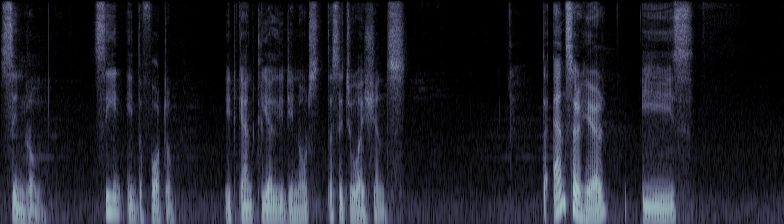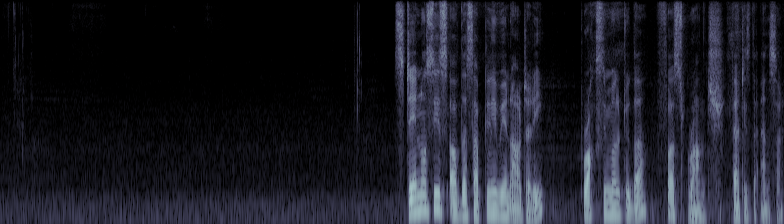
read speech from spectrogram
syndrome. Seen in the photo, it can clearly denotes the situations. The answer here is Stenosis of the subclavian artery proximal to the first branch. That is the answer.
